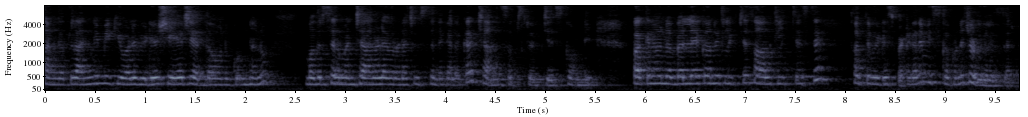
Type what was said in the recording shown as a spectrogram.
సంగతులు అన్నీ మీకు ఇవాళ వీడియో షేర్ చేద్దాం అనుకుంటున్నాను. మొదటిసారి మన ఛానల్ ఎవరైనా చూస్తుంటే కనుక ఛానల్ సబ్స్క్రైబ్ చేసుకోండి. పక్కనే ఉన్న బెల్ ఐకాన్ క్లిక్ చేసి ఆల్ క్లిక్ చేస్తే కొత్త వీడియోస్ పెట్టగానే మిస్ కాకుండా చూడగలుగుతారు.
